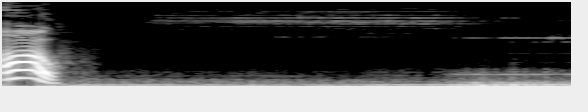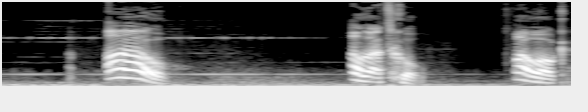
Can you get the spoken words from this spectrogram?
Oh! Oh! Oh, that's cool. Oh, okay.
